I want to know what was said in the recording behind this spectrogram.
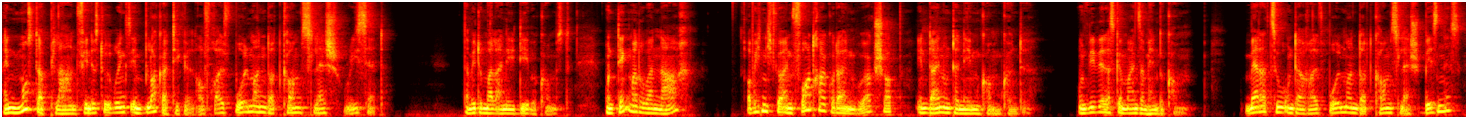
Einen Musterplan findest du übrigens im Blogartikel auf ralfbohlmann.com slash reset, damit du mal eine Idee bekommst. Und denk mal drüber nach, ob ich nicht für einen Vortrag oder einen Workshop in dein Unternehmen kommen könnte und wie wir das gemeinsam hinbekommen. Mehr dazu unter ralfbohlmann.com slash business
